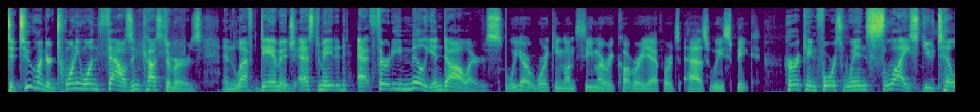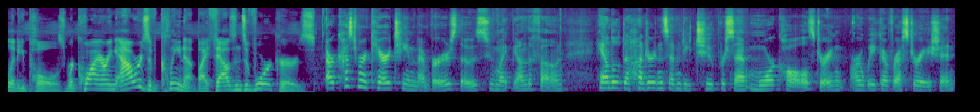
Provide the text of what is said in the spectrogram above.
to 221,000 customers and left damage estimated at $30 million. We are working on FEMA recovery efforts as we speak. Hurricane force winds sliced utility poles, requiring hours of cleanup by thousands of workers. Our customer care team members, those who might be on the phone, handled 172% more calls during our week of restoration.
